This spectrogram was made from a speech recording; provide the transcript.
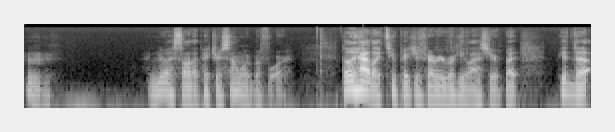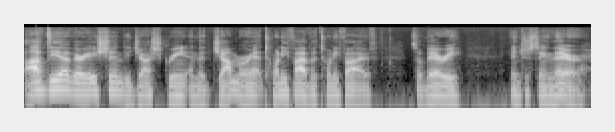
Hmm. I knew I saw that picture somewhere before. They only had like two pictures for every rookie last year, but we had the Avdija variation, the Josh Green, and the John Morant 25 of 25. So very interesting there.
